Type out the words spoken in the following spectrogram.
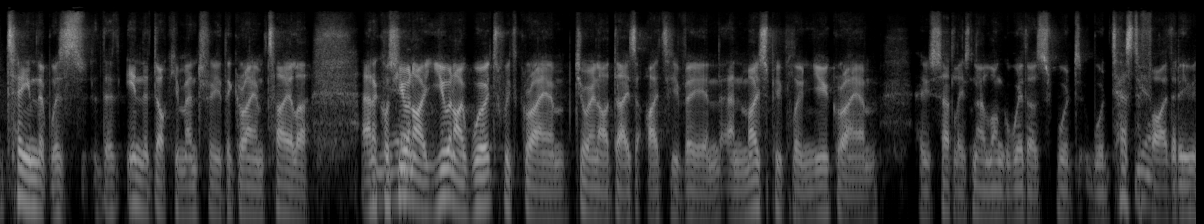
team that was the, in the documentary, the Graham Taylor, and of course, yeah. you and I, you and I worked with Graham during our days at ITV, and and most people who knew Graham, who sadly is no longer with us, would would testify yeah. that he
